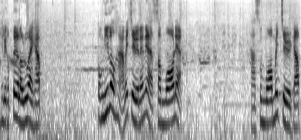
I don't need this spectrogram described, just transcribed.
เฮลิคอปเตอร์เราด้วยครับ ตรงนี้เราหาไม่เจอนะเนี่ยซัมวอลเนี่ยหาซัมวอลไม่เจอครับ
